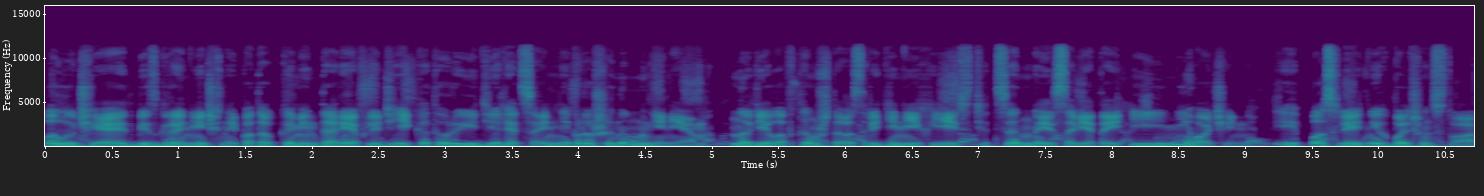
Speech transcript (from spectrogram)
получает безграничный поток комментариев людей, которые делятся непрошенным мнением. Но Дело в том, что среди них есть ценные советы и не очень. И последних большинство.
